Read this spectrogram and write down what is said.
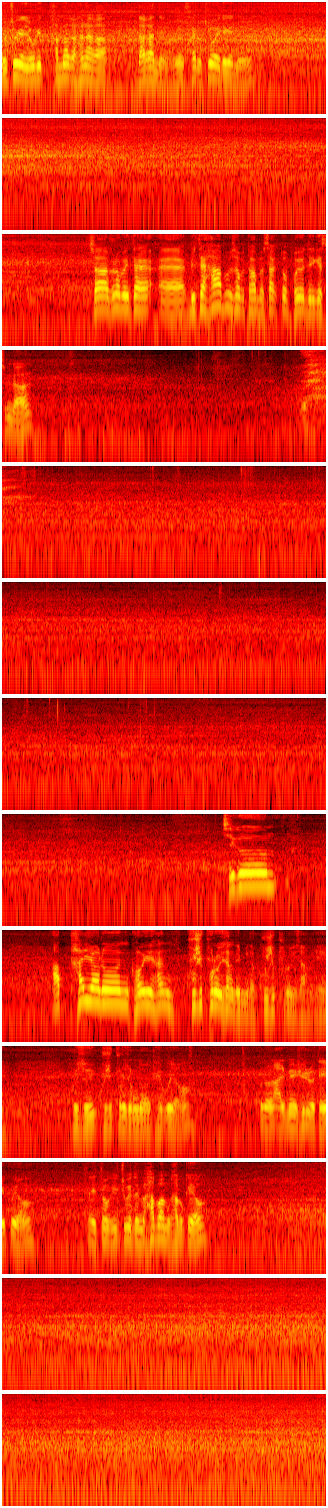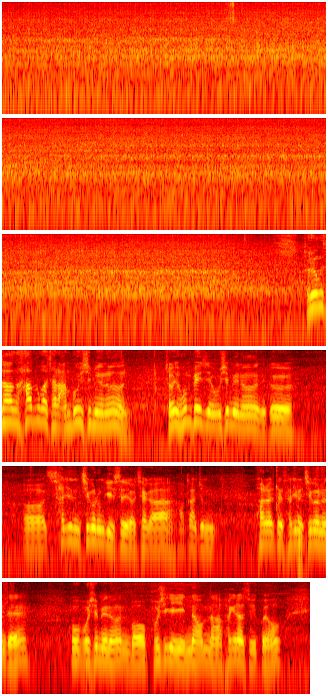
이쪽에 여기 가마가 하나가 나갔네요. 이거 새로 끼워야 되겠네요. 자, 그러면 에, 밑에 하부서부터 한번 싹 또 보여드리겠습니다. 지금 앞 타이어는 거의 한 90% 이상 됩니다. 90% 이상. 예. 90, 90% 정도 되고요. 물론 알면 휠로 되어 있고요. 자, 이쪽, 이쪽에 되면 하부 한번 가볼게요. 동영상 하부가 잘 안 보이시면은 저희 홈페이지에 오시면은 그 어, 사진 찍어 놓은 게 있어요. 제가 아까 좀 환할 때 사진을 찍었는데 그거 보시면은 뭐 부식이 있나 없나 확인할 수 있고요.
